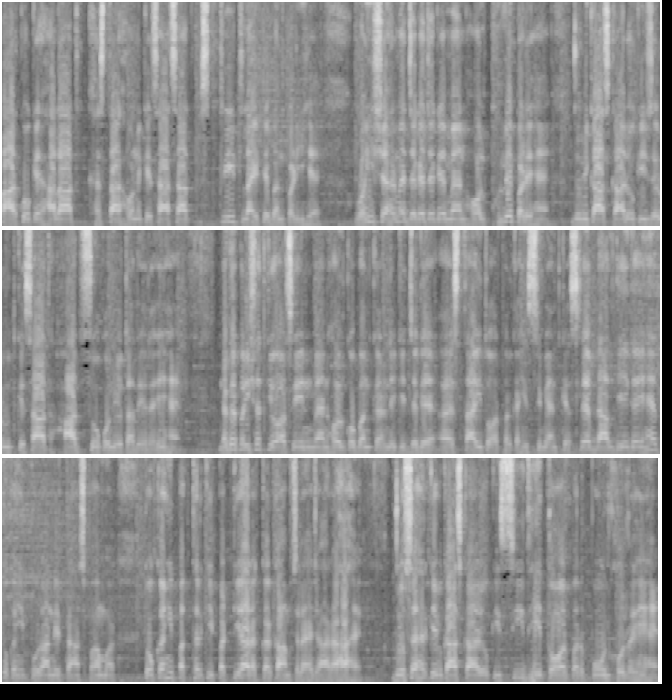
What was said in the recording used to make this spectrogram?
पार्कों के हालात खस्ता होने के साथ साथ स्ट्रीट लाइटें बंद पड़ी है। वहीं शहर में जगह जगह मैनहोल खुले पड़े हैं, जो विकास कार्यों की ज़रूरत के साथ हादसों को न्योता दे रहे हैं। नगर परिषद की ओर से इन मैनहोल को बंद करने की जगह अस्थायी तौर पर कहीं सीमेंट के स्लैब डाल दिए गए हैं तो कहीं पुराने ट्रांसफार्मर तो कहीं पत्थर की पट्टियाँ रखकर काम चलाया जा रहा है, जो शहर के विकास कार्यों की सीधे तौर पर पोल खोल रहे हैं।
